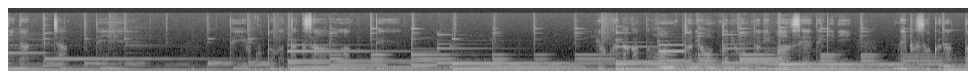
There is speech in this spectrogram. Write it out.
になっちゃってっていうことがたくさんあって良くなかった。本当に本当に本当に慢性的に寝不足だった。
